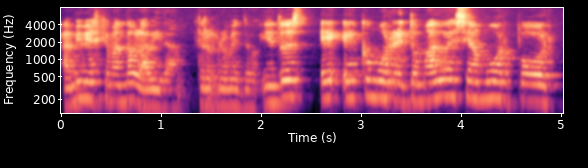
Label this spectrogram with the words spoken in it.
a mí me es que me han dado la vida, te lo prometo. Y entonces he, he como retomado ese amor por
